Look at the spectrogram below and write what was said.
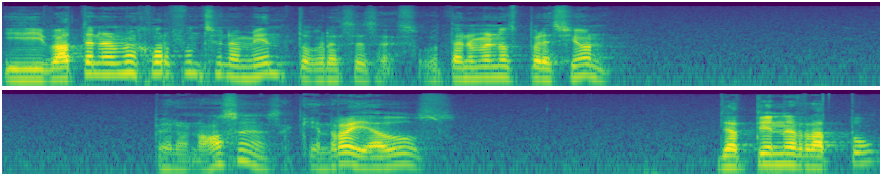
y va a tener mejor funcionamiento gracias a eso. Va a tener menos presión. Pero no, señores, aquí en Rayados ya tiene rato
